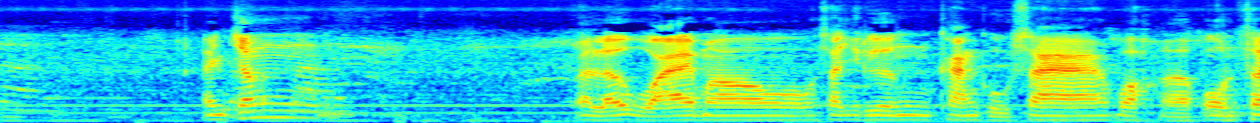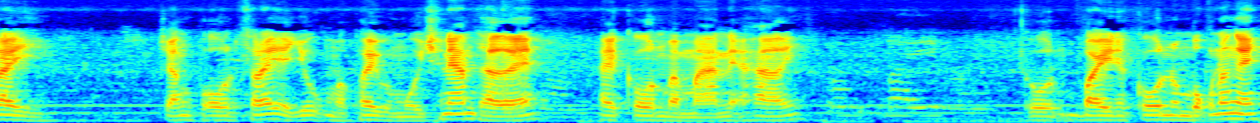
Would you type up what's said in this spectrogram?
ចាអញ្ចឹងឥឡូវវ៉ែមកសាច់រឿងខាងគ្រូសារបស់ប្អូនស្រីអញ្ចឹងប្អូនស្រីអាយុ26ឆ្នាំត្រូវហ៎ហើយកូនប្រហែលអ្នកហើយកូន3បងកូន3និងកូននៅមុខហ្នឹងហ៎ចា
